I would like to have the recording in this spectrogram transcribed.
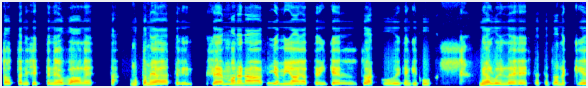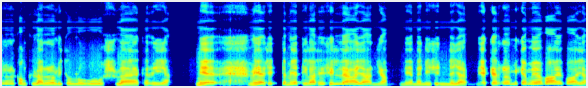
totta, niin sitten ne on valetta. Mutta me ajattelin semmoinen asia, minä ajattelin kertoa kuitenkin, kun Minä luin lehdestä, että tuonne kirkon kylälle oli tullut uusi lääkäri ja mie, mie sitten mie tilasin sille ajan ja mie menin sinne ja mie kerron mikä mie vaivaa ja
